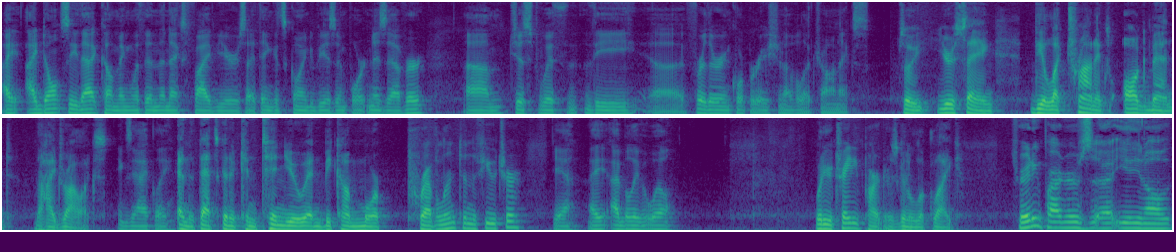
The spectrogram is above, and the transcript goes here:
I, I don't see that coming within the next five years. I think it's going to be as important as ever, um, just with the uh, further incorporation of electronics. So you're saying the electronics augment the hydraulics Exactly. and that that's going to continue and become more prevalent in the future? Yeah, I, I believe it will. What are your trading partners going to look like? Trading partners, uh, you, you know,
